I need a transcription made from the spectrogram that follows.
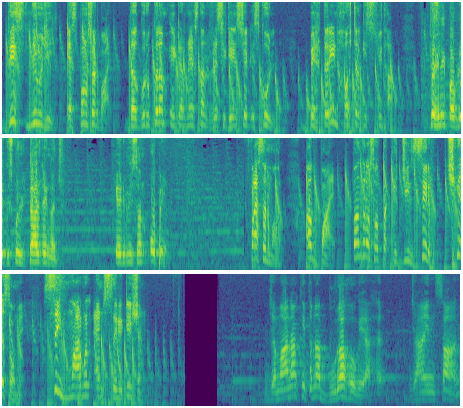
This news is sponsored by the Gurukulam international residential school बेहतरीन हॉस्टल की सुविधा। Delhi public school Daltonganj admission open fashion mall अब पाए 1500 तक की जीन्स सिर्फ़ 600 में। सिंह मार्बल एंड सैनिटेशन जमाना कितना बुरा हो गया है जहाँ इंसान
